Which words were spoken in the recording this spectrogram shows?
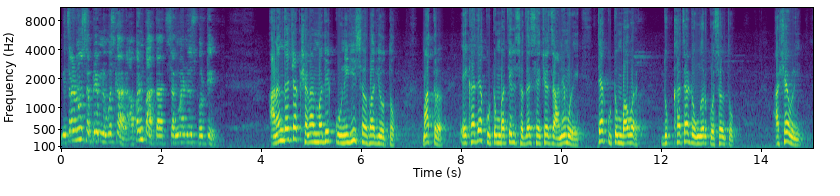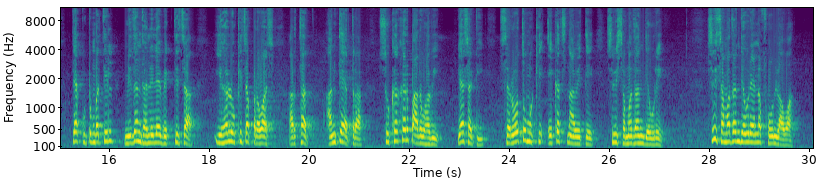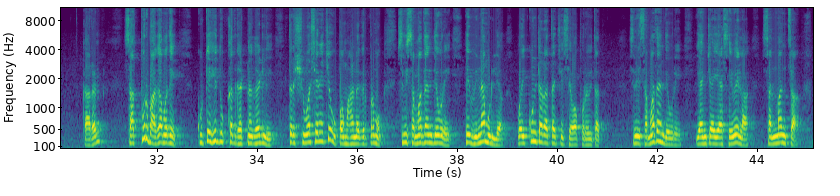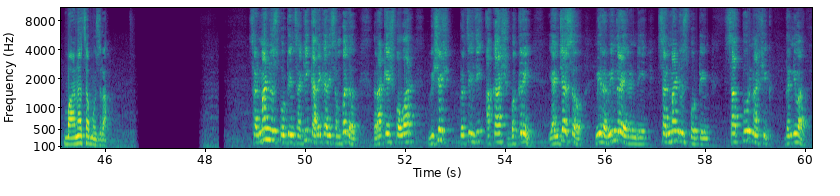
मित्रांनो सप्रेम नमस्कार. आपण पाहतात सन्मान न्यूज फोर्टीन आनंदाच्या क्षणांमध्ये कोणीही सहभागी होतो. मात्र एखाद्या कुटुंबातील सदस्याच्या जाण्यामुळे त्या कुटुंबावर दुःखाचा डोंगर कोसळतो. अशावेळी त्या कुटुंबातील निधन झालेल्या व्यक्तीचा इहलोकीचा प्रवास अर्थात अंत्ययात्रा सुखकर पार व्हावी यासाठी सर्वतोमुखी एकच नाव येते श्री समाधान देवरे. श्री समाधान देवरे यांना फोन लावा. कारण सातपूर भागामध्ये कुठेही दुःखद घटना घडली तर शिवसेनेचे उपमहानगर प्रमुख श्री समाधान देवरे हे विनामूल्य वैकुंठरथाची सेवा पुरवितात. श्री समाधान देवरे यांच्या या सेवेला सन्मानचा मानाचा मुजरा. सन्मान न्यूज फोर्टीनसाठी कार्यकारी संपादक राकेश पवार विशेष प्रतिनिधी आकाश बकरे यांच्यासह मी रवींद्र एरंडे सन्मान न्यूज फोर्टीन सातपूर नाशिक. धन्यवाद.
